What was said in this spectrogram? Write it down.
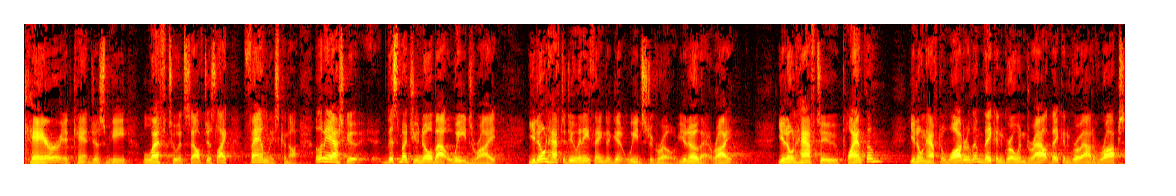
care. It can't just be left to itself, just like families cannot. Let me ask you this much you know about weeds, right? You don't have to do anything to get weeds to grow. You know that, right? You don't have to plant them. You don't have to water them. They can grow in drought. They can grow out of rocks.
